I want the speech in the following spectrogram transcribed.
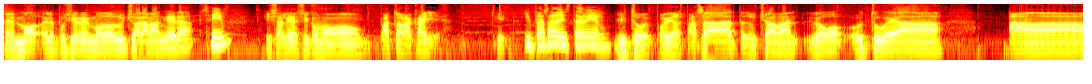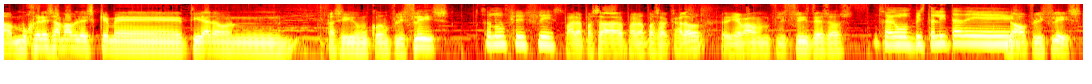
El mo- le pusieron el modo ducha a la manguera Sí. Y salía así como para toda la calle. Sí. Y pasabais también. Y tú podías pasar, te duchaban. Luego tuve a, a mujeres amables que me tiraron así un- con un flis flis Con un flip flis. para, pasar, para no pasar calor. Que llevaban flis flis de esos. O sea, como pistolita de... No, flis flis.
